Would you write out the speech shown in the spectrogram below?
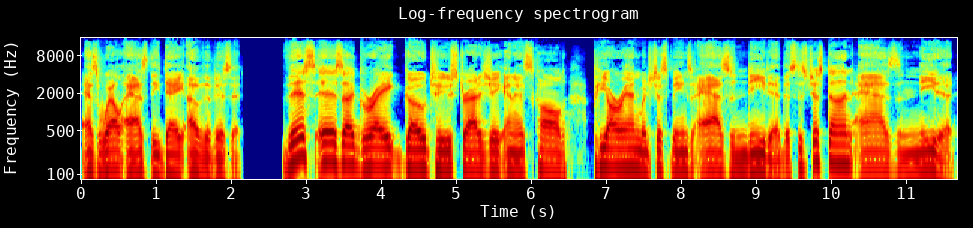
as well as the day of the visit. This is a great go to strategy and it's called PRN, which just means as needed. This is just done as needed.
